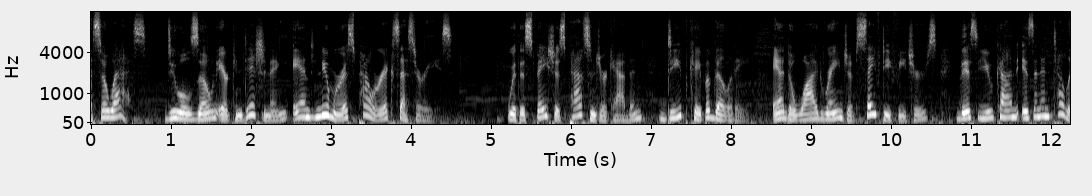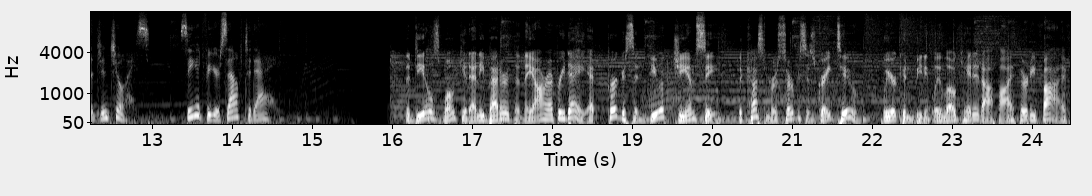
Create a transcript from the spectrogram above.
SOS, dual zone air conditioning, and numerous power accessories. With a spacious passenger cabin, deep capability, and a wide range of safety features, this Yukon is an intelligent choice. See it for yourself today. The deals won't get any better than they are every day at Ferguson Buick GMC. The customer service is great too. We are conveniently located off I 35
